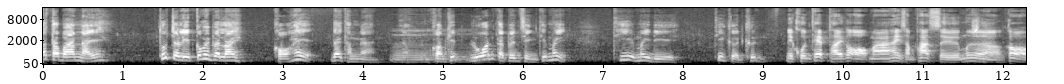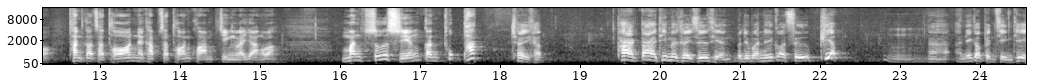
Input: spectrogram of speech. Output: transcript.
รัฐบาลไหน ทุจริตก็ไม่เป็นไร ขอให้ได้ทำงานนะอืมความคิดล้วนแต่เป็นสิ่งที่ไม่ที่ไม่ดีที่เกิดขึ้นนี่คุณเทพไทยก็ออกมาให้สัมภาษณ์สื่อเมื่อใช่ก็ท่านก็สะท้อนนะครับ สะท้อนความจริงหลายอย่างว่า มันซื้อเสียงกันทุกพัก ใช่ครับ ภาคใต้ที่ไม่เคยซื้อเสียง ปัจจุบันนี้ก็ซื้อเพียบ นะฮะอันนี้ก็เป็นสิ่งที่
